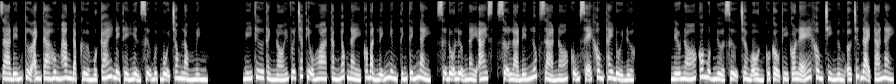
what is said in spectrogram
Ra đến cửa anh ta hung hăng đập cửa một cái để thể hiện sự bực bội trong lòng mình. Bí thư thành nói với chắc thiệu hoa thằng nhóc này có bản lĩnh nhưng tính tính này, sự độ lượng này ai, sợ là đến lúc giả nó cũng sẽ không thay đổi được. Nếu nó có một nửa sự trầm ổn của cậu thì có lẽ không chỉ ngừng ở chức đại tá này.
